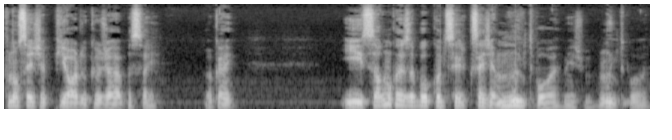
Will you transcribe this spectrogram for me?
que não seja pior do que eu já passei, ok? E se alguma coisa boa acontecer, que seja muito boa mesmo, muito boa.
